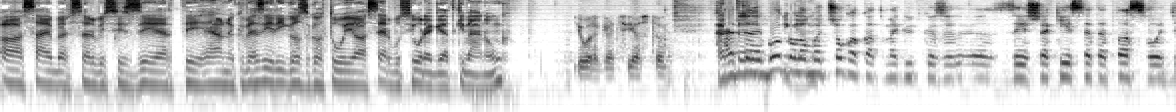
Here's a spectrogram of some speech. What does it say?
a Cyber Services ZRT elnök vezérigazgatója. Szervusz, jó reggelt kívánunk! Jó reggelt, sziasztok! Hát, hát gondolom, igen. hogy sokakat megütközésre készített az, hogy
